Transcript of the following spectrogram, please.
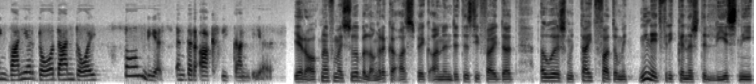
en wanneer daar dan daai saamlees interaksie kan wees? Jy raak nou vir my so 'n belangrike aspek aan en dit is die feit dat ouers moet tyd vat om met nie net vir die kinders te lees nie,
